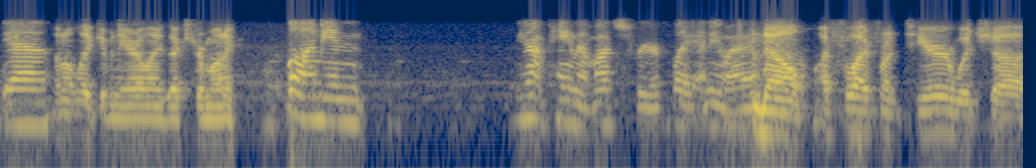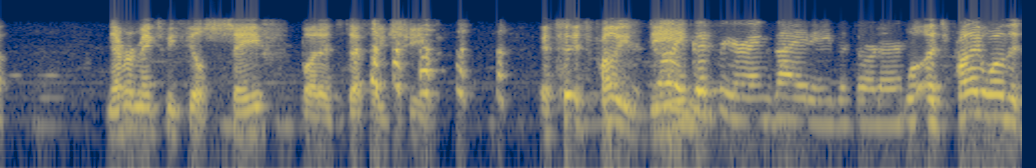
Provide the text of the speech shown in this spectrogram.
Yeah. I don't like giving the airlines extra money. Well, I mean, you're not paying that much for your flight anyway. No, I fly Frontier, which uh, never makes me feel safe, but it's definitely cheap. It's it's probably It's really good for your anxiety disorder. well, it's probably one of the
